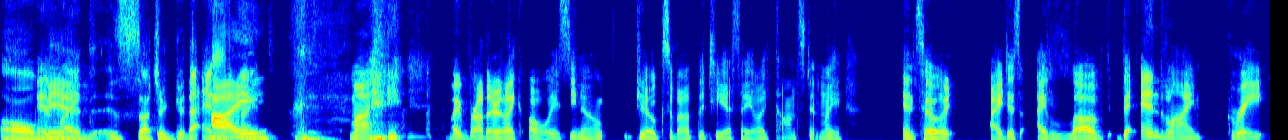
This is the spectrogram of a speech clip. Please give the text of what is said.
Oh And, man, like, is such a good that end I- line. My my brother like always, you know, jokes about the TSA like constantly, and so it, I just I loved the end line. Great.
